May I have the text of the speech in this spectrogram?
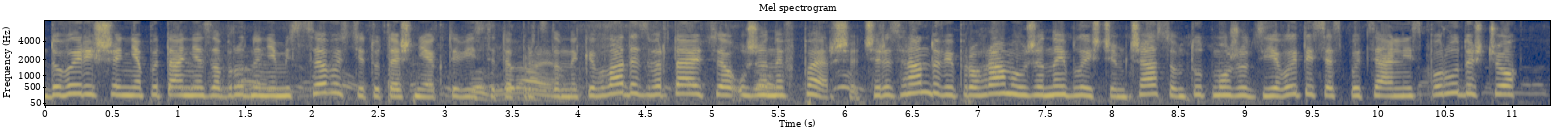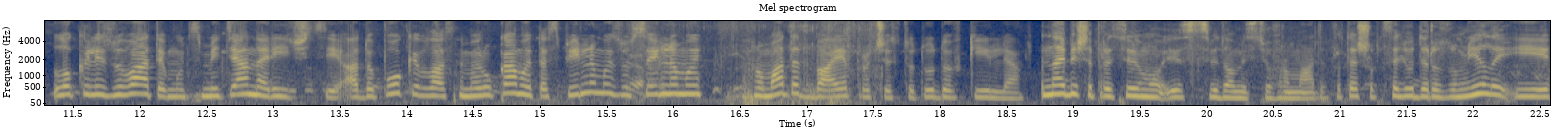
До вирішення питання забруднення місцевості тутешні активісти та представники влади звертаються уже не вперше. Через грандові програми уже найближчим часом тут можуть з'явитися спеціальні споруди, що локалізуватимуть сміття на річці. А допоки власними руками та спільними зусиллями громада дбає про чистоту довкілля. Найбільше працюємо із свідомістю громади про те, щоб це люди розуміли. І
